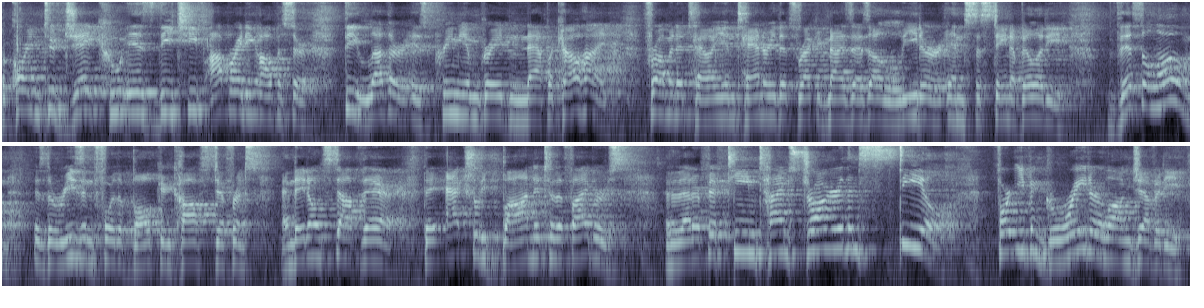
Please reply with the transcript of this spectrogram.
According to Jake, who is the chief operating officer, the leather is premium grade nappa cowhide from an Italian tannery that's recognized as a leader in sustainability. This alone is the reason for the bulk and cost difference and they don't stop there. They actually buy bond it to the fibers that are 15 times stronger than steel for even greater longevity.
